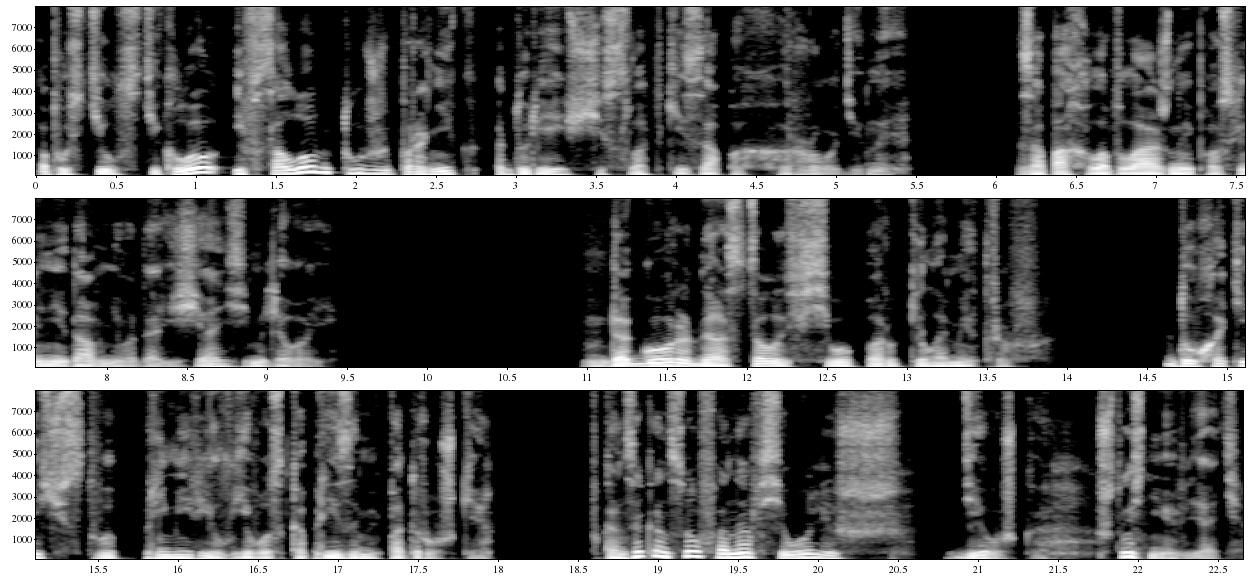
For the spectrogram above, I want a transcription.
опустил стекло, и в салон тут же проник одуряющий сладкий запах родины запахло влажной после недавнего дождя землей. До города осталось всего пару километров. Дух Отечества примирил его с капризами подружки. В конце концов, она всего лишь девушка. Что с нее взять?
